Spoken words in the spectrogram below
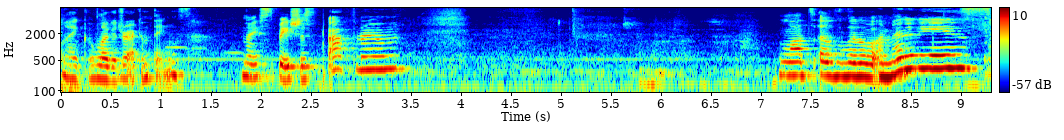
like luggage rack and things. Nice spacious bathroom. Lots of little amenities.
